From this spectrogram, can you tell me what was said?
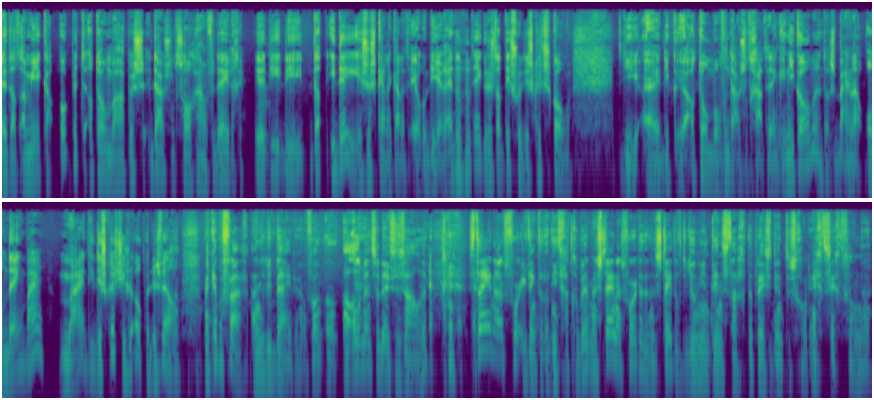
eh, dat Amerika ook met atoomwapens Duitsland zal gaan verdedigen. Eh, die, die, dat idee is dus kennelijk aan het eroderen. En dat betekent dus dat dit soort discussies komen. Die, eh, die atoombom van Duitsland gaat er denk ik niet komen. Dat is bijna ondenkbaar. Maar die discussies lopen dus wel. Maar ik heb een vraag aan jullie beiden. Of aan, aan alle mensen in deze zaal. Hè. Stel je nou eens voor, ik denk dat dat niet gaat gebeuren... maar stel je nou eens voor dat in de State of the Union dinsdag... de president dus gewoon echt zegt van...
